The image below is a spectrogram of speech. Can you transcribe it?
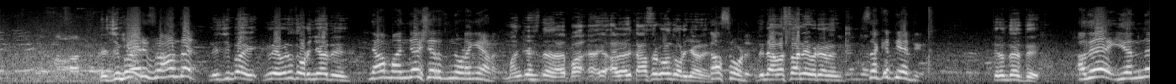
ഭ്രാന്തൻ നജീബായി നിങ്ങൾ എവിടെ തുടങ്ങിയത്? ഞാൻ മഞ്ചേശ്വരത്ത് തുടങ്ങിയാണ്. മഞ്ചേശ്വരത്ത് അതായത് കാസർഗോഡ് തുടങ്ങിയാണ്. കാസർഗോഡ്. ഇതിന്റെ അവസാനം എവിടെയാണ്? സെക്രട്ടേറിയറ്റ്. തിരുവനന്തപുരത്ത്. അതെ എന്ന്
